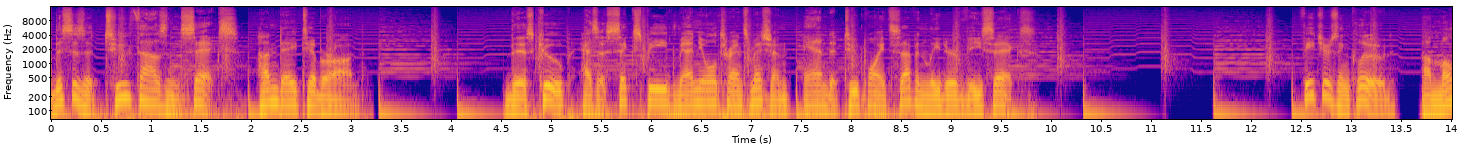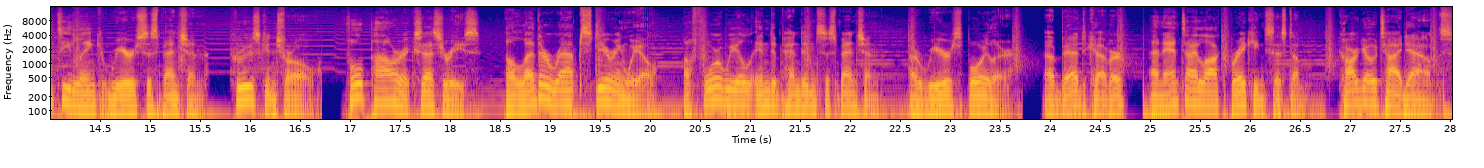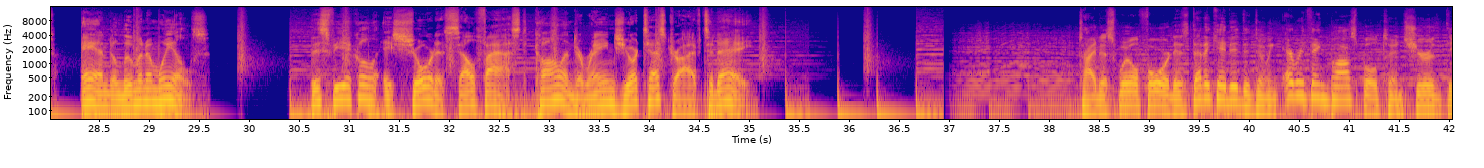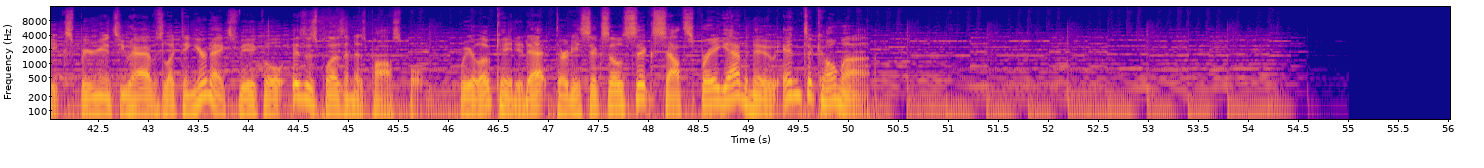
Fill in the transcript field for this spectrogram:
This is a 2006 Hyundai Tiburon. This coupe has a six-speed manual transmission and a 2.7-liter V6. Features include a multi-link rear suspension, cruise control, full power accessories, a leather-wrapped steering wheel, a four-wheel independent suspension, a rear spoiler, a bed cover, an anti-lock braking system, cargo tie-downs, and aluminum wheels. This vehicle is sure to sell fast. Call and arrange your test drive today. Titus Will Ford is dedicated to doing everything possible to ensure that the experience you have selecting your next vehicle is as pleasant as possible. We are located at 3606 South Sprague Avenue in Tacoma.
